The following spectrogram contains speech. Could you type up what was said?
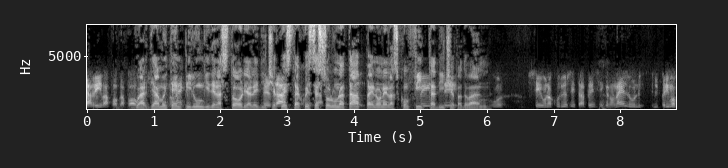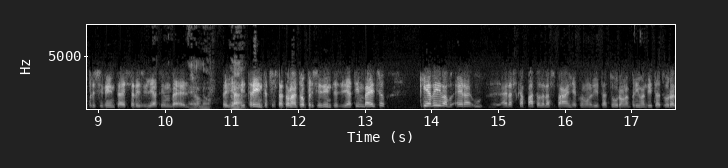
arriva poco a poco. Guardiamo i tempi è... lunghi della storia, le dice. Esatto, questa, questa esatto. è solo una tappa e non è la sconfitta, pensi, dice Padovan. Curiosità. Pensi che non è il primo presidente a essere esiliato in Belgio. Eh no. Negli ah. anni 30 c'è stato un altro presidente esiliato in Belgio che aveva, era, era, scappato dalla Spagna con una dittatura, una prima dittatura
